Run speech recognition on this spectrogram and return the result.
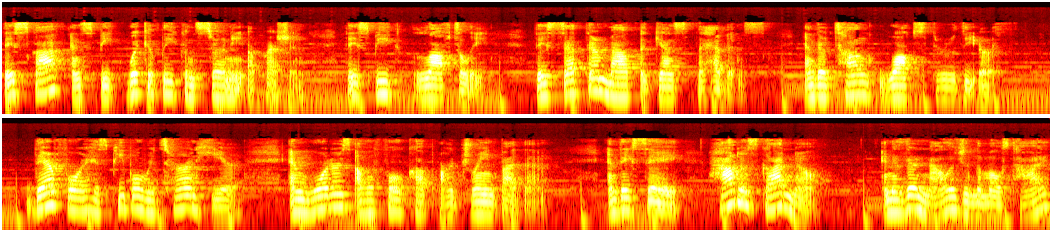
They scoff and speak wickedly concerning oppression. They speak loftily. They set their mouth against the heavens, and their tongue walks through the earth. Therefore his people return here, and waters of a full cup are drained by them. And they say, How does God know? And is there knowledge in the Most High?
